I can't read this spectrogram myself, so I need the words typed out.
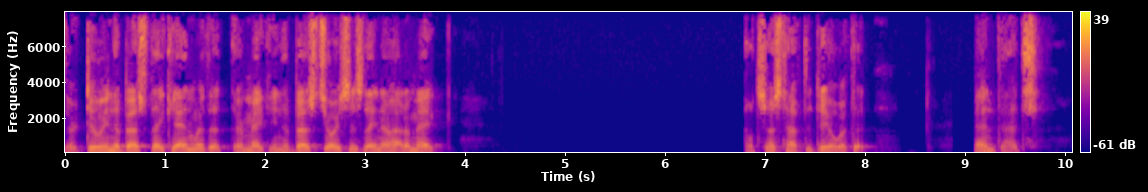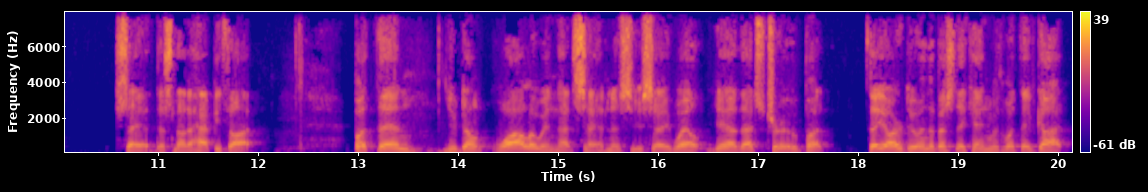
They're doing the best they can with it. They're making the best choices they know how to make. They'll just have to deal with it. And that's sad. That's not a happy thought. But then you don't wallow in that sadness. You say, well, yeah, that's true, but they are doing the best they can with what they've got.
